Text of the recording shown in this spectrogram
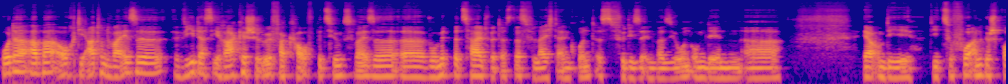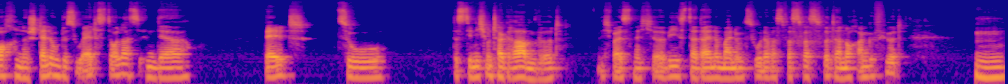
Oder aber auch die Art und Weise, wie das irakische Öl verkauft, beziehungsweise äh, womit bezahlt wird, dass das vielleicht ein Grund ist für diese Invasion, um den, äh, ja, um die, die zuvor angesprochene Stellung des US-Dollars in der Welt zu, dass die nicht untergraben wird. Ich weiß nicht, äh, wie ist da deine Meinung zu oder was, was, was wird da noch angeführt? Mm,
